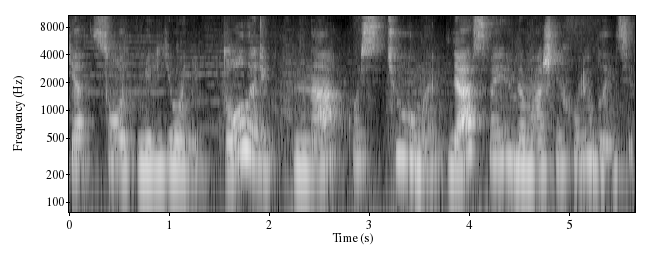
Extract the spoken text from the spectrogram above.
500 мільйонів доларів на костюми для своїх домашніх улюбленців,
